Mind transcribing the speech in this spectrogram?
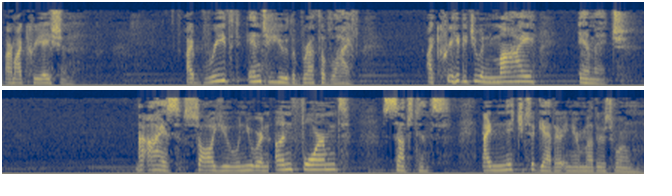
are my creation. I breathed into you the breath of life. I created you in my image. My eyes saw you when you were an unformed substance. I knit you together in your mother's womb.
